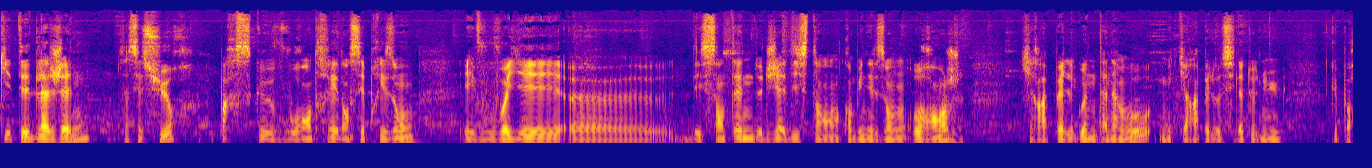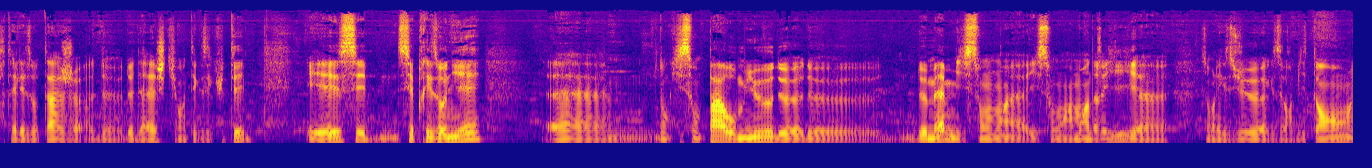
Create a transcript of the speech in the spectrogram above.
qui était de la gêne, ça c'est sûr, parce que vous rentrez dans ces prisons et vous voyez euh, des centaines de djihadistes en combinaison orange, qui rappellent Guantanamo, mais qui rappellent aussi la tenue que portaient les otages de, Daesh qui ont été exécutés. Et ces, prisonniers, euh, donc ils sont pas au mieux d'eux-mêmes, ils, sont, euh, ils sont amoindris, ils ont les yeux exorbitants,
